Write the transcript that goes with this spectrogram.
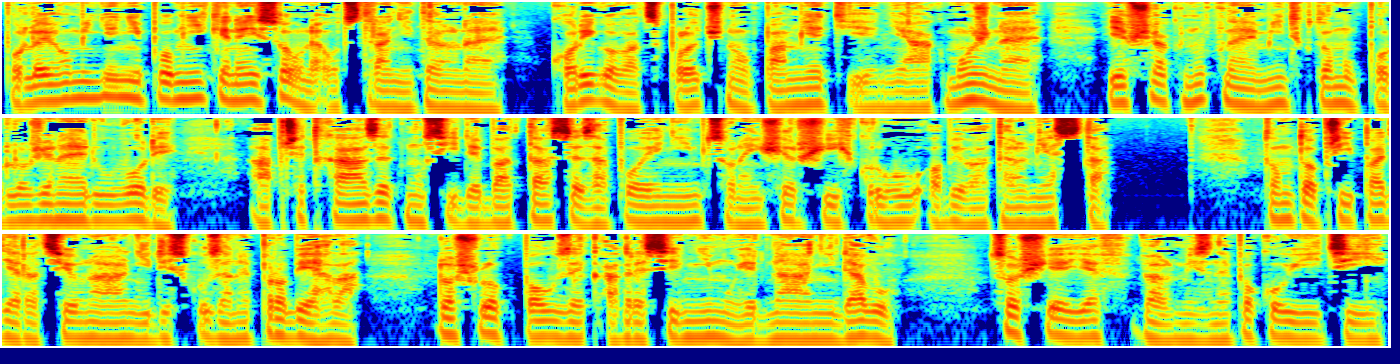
Podle jeho mínění pomníky nejsou neodstranitelné, korigovat společnou paměť je nějak možné, je však nutné mít k tomu podložené důvody a předcházet musí debata se zapojením co nejširších kruhů obyvatel města. V tomto případě racionální diskuze neproběhla, došlo k pouze k agresivnímu jednání davu, což je jev velmi znepokojící,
